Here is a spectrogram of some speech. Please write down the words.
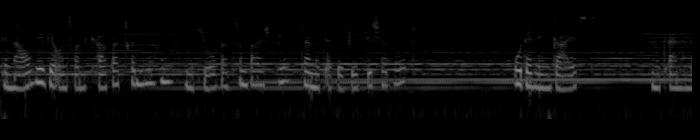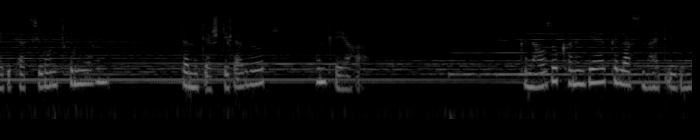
Genau wie wir unseren Körper trainieren, mit Yoga zum Beispiel, damit er beweglicher wird, oder den Geist mit einer Meditation trainieren, damit er stiller wird und leerer. Genauso können wir Gelassenheit üben,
